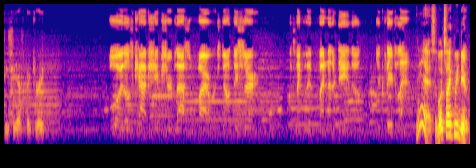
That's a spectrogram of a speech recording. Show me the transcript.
TCS victory? Boy, those cap ships sure blast some fireworks, don't they, sir? Looks like we live to fight another day, though. You're cleared to land. Yes, it looks like we do.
